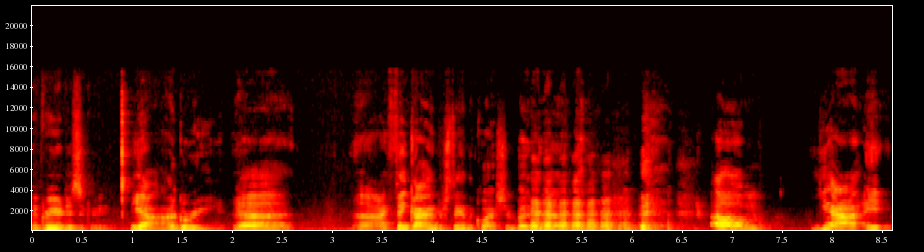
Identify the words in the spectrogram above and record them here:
Agree or disagree? Yeah, I agree. Yeah. Uh, uh, I think I understand the question, but uh, um, yeah, it,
